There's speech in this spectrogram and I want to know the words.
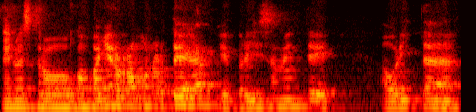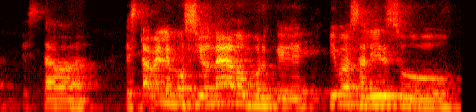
de nuestro compañero Ramón Ortega, que precisamente ahorita estaba, estaba el emocionado porque iba a salir su,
